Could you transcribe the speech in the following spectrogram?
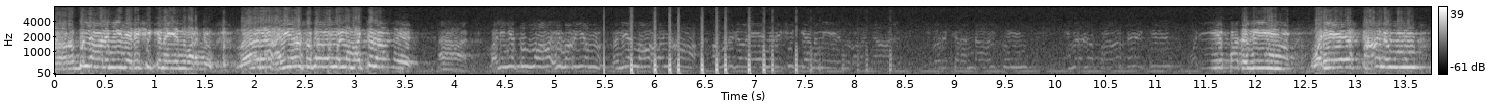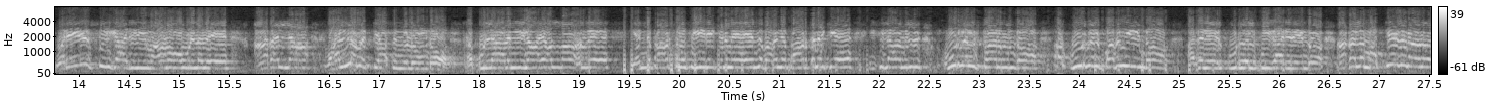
അറബുലാണെങ്കിൽ രക്ഷിക്കണേ എന്ന് പറഞ്ഞു. വേറെ അനിയ സ്വഭാവമുള്ള മറ്റൊരാൾ അൻഹാ അവരുകളെ എന്നെ രക്ഷിക്കണമേ എന്ന് പറഞ്ഞാൽ ഇവർക്ക് രണ്ടാൾക്കും ഇവരുടെ ഒരേ പദവിയും ഒരേ സ്ഥാനവും ഒരേ സ്വീകാര്യതയുമാണോ ഉള്ളത്? അതല്ല വല്ല വ്യത്യാസങ്ങളും ഉണ്ടോ? റബ്ബുല്ലാലമീനായ അള്ളാഹുവേ എന്റെ പ്രാർത്ഥന സ്വീകരിക്കണമേ എന്ന് പറഞ്ഞ പ്രാർത്ഥനയ്ക്ക് ഇസ്ലാമിൽ കൂടുതൽ സ്ഥാനമുണ്ടോ? കൂടുതൽ പദവിയുണ്ടോ? അതിന് കൂടുതൽ സ്വീകാര്യതയുണ്ടോ? അതല്ല മറ്റേതിനാണോ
